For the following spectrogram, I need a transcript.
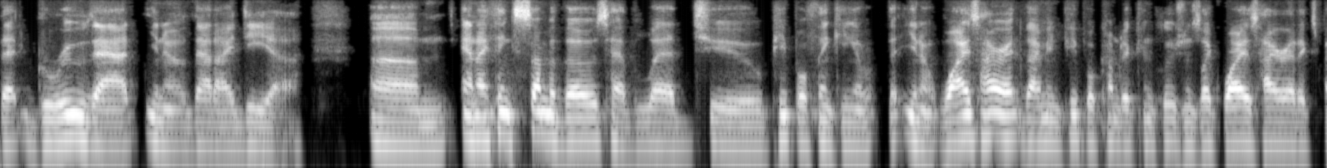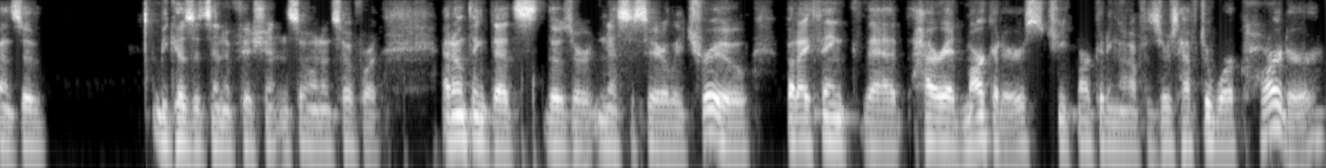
that grew that, you know, that idea. Um, and I think some of those have led to people thinking of, you know, why is higher ed? I mean, people come to conclusions like, why is higher ed expensive? Because it's inefficient and so on and so forth. I don't think that's those are necessarily true, but I think that higher ed marketers, chief marketing officers, have to work harder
